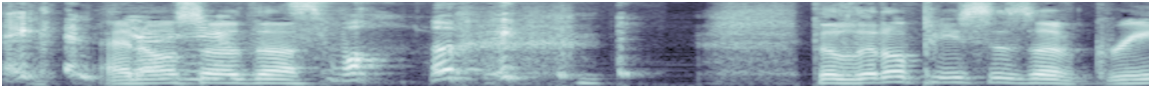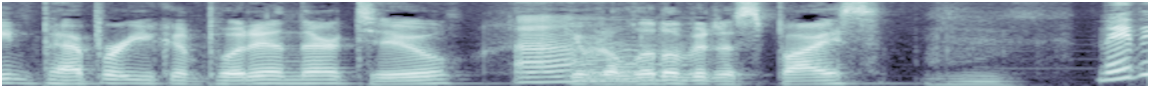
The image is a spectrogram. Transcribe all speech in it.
I can And also you the- the little pieces of green pepper you can put in there too. Give it a little bit of spice. Mm. Maybe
